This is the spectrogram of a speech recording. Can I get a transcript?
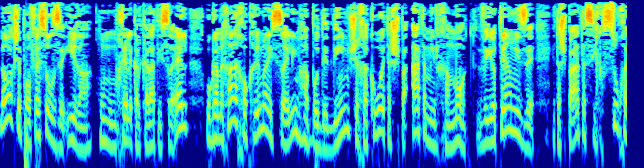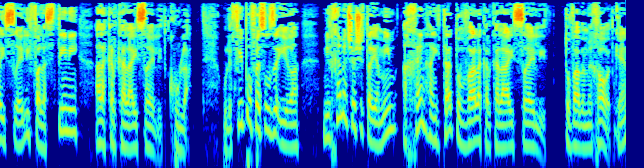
לא רק שפרופסור זעירה הוא מומחה לכלכלת ישראל, הוא גם אחד החוקרים הישראלים הבודדים שחקרו את השפעת המלחמות, ויותר מזה, את השפעת הסכסוך הישראלי-פלסטיני על הכלכלה הישראלית כולה. ולפי פרופסור זעירה, מלחמת ששת הימים אכן הייתה טובה לכלכלה הישראלית. טובה במרכאות, כן?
